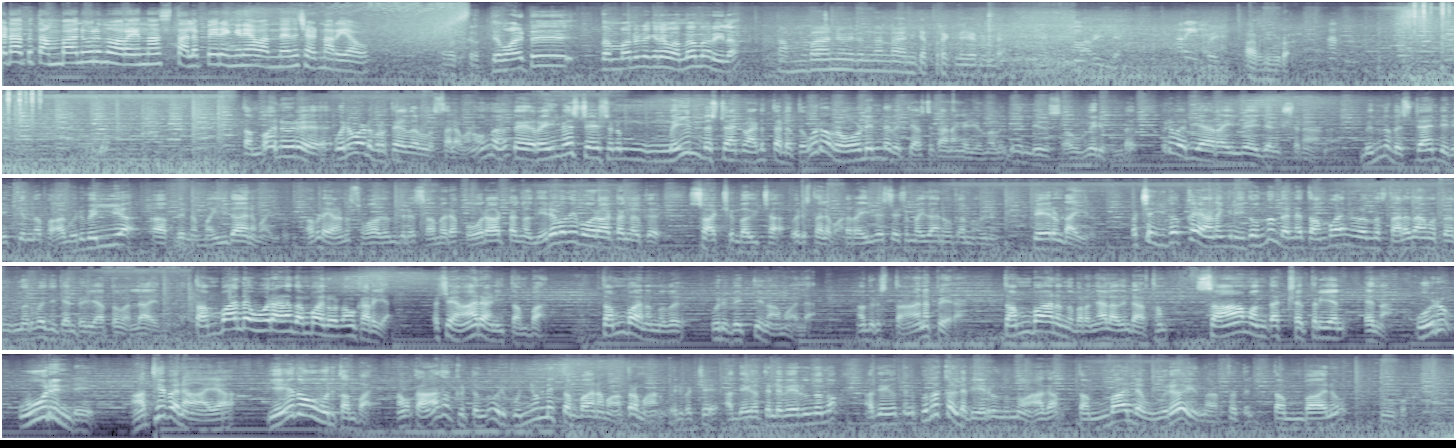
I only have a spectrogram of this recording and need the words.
ചേട്ടാ ഇപ്പൊ തമ്പാനൂർ എന്ന് പറയുന്ന സ്ഥലപ്പേര് എങ്ങനെയാ വന്നതെന്ന് ചേട്ടൻ അറിയാവോ? കൃത്യമായിട്ട് തമ്പാനൂർ എങ്ങനെ വന്നതെന്ന് അറിയില്ല. തമ്പാനൂർ എന്നല്ല എനിക്ക് അത്ര ക്ലിയർ ഇല്ല. അറിയില്ല. അറിയില്ല. അറിഞ്ഞൂടാ തമ്പാനൂര് ഒരുപാട് പ്രത്യേകതകളുള്ള സ്ഥലമാണ്. ഒന്ന് റെയിൽവേ സ്റ്റേഷനും മെയിൻ ബസ് സ്റ്റാൻഡും അടുത്തടുത്ത് ഒരു റോഡിന്റെ വ്യത്യാസം കാണാൻ കഴിയുന്നുള്ളത് വലിയൊരു സൗകര്യമുണ്ട്. ഒരു വലിയ റെയിൽവേ ജംഗ്ഷനാണ്. ഇന്ന് ബസ് സ്റ്റാൻഡ് ഇരിക്കുന്ന ഭാഗം ഒരു വലിയ പിന്നെ മൈതാനമായിരുന്നു. അവിടെയാണ് സ്വാതന്ത്ര്യ സമര പോരാട്ടങ്ങൾ നിരവധി പോരാട്ടങ്ങൾക്ക് സാക്ഷ്യം വഹിച്ച ഒരു സ്ഥലമാണ്. റെയിൽവേ സ്റ്റേഷൻ മൈതാനമൊക്കെ അന്ന് അതിന് പേരുണ്ടായിരുന്നു. പക്ഷേ ഇതൊക്കെയാണെങ്കിൽ ഇതൊന്നും തന്നെ തമ്പാനൂർ എന്ന സ്ഥലനാമത്തെ നിർവചിക്കാൻ പര്യാപ്തമല്ല എന്നുള്ളത് തമ്പാന്റെ ഊരാണ് തമ്പാനൂർ നമുക്കറിയാം. പക്ഷേ ആരാണ് ഈ തമ്പാൻ? തമ്പാൻ എന്നത് ഒരു വ്യക്തിനാമമല്ല അതൊരു സ്ഥാനപ്പേരാണ്. തമ്പാൻ എന്ന് പറഞ്ഞാൽ അതിന്റെ അർത്ഥം സാമന്ത ക്ഷത്രിയൻ എന്ന ഒരു ഊരിന്റെ അധിപനായ ഏതോ ഒരു തമ്പാൻ. നമുക്ക് ആകെ കിട്ടുന്ന ഒരു കുഞ്ഞുണ്ണി തമ്പാന മാത്രമാണ്. ഒരുപക്ഷെ അദ്ദേഹത്തിന്റെ പേരിൽ നിന്നോ അദ്ദേഹത്തിന്റെ പിതൃക്കളുടെ പേരിൽ നിന്നോ ആകാം തമ്പാന്റെ ഊര് എന്ന അർത്ഥത്തിൽ തമ്പാനോ രൂപപ്പെട്ടു.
